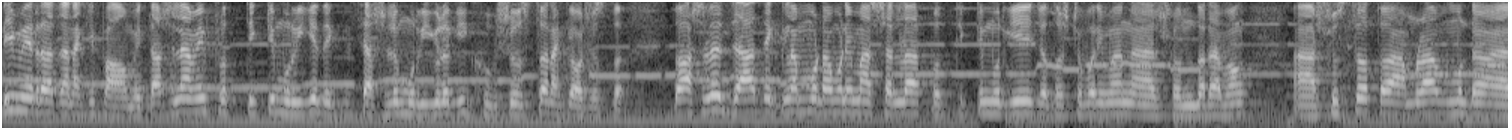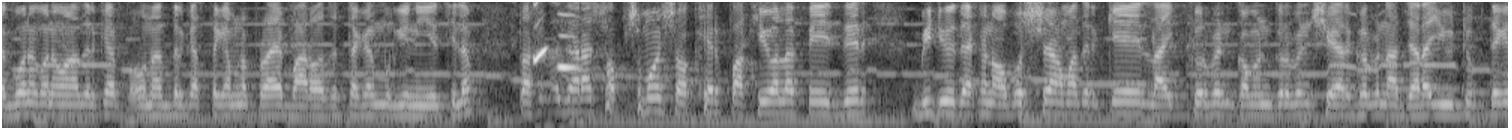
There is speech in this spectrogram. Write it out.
ডিমের রাজা নাকি পাওয়ামি তো আসলে আমি প্রত্যেকটি মুরগিকে দেখতেছি, আসলে মুরগিগুলো কি খুব সুস্থ নাকি অসুস্থ? তো আসলে যা দেখলাম মোটামুটি মার্শাল্লাহ প্রত্যেকটি মুরগি যথেষ্ট পরিমাণ সুন্দর এবং সুস্থ। তো আমরা গনে গনে ওনাদেরকে, ওনাদের কাছ থেকে আমরা প্রায় বারো হাজার টাকার মুরগি নিয়েছিলাম। তো আসলে যারা সবসময় শখের পাখিওয়ালা পেজের ভিডিও দেখেন, অবশ্যই আমাদেরকে লাইক করবেন কমেন্ট করবেন শেয়ার করবেন। আর যারা ইউটিউব থেকে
